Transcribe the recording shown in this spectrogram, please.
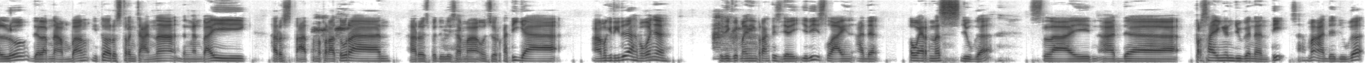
lo dalam nambang itu harus terencana dengan baik, harus taat sama peraturan, harus peduli sama unsur ketiga, sama gitu-gitu dah pokoknya. Jadi good mining practice. Jadi jadi selain ada awareness juga selain ada persaingan juga nanti sama ada juga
